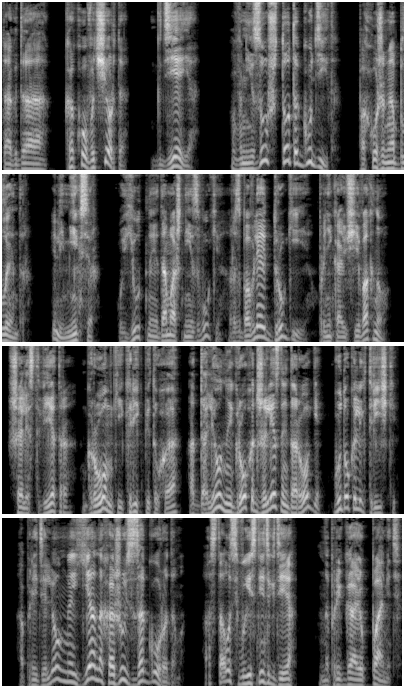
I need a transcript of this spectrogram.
Тогда какого черта? Где я? Внизу что-то гудит, похоже на блендер или миксер. Уютные домашние звуки разбавляют другие, проникающие в окно. Шелест ветра, громкий крик петуха, отдаленный грохот железной дороги, гудок электрички. Определенно я нахожусь за городом. Осталось выяснить где. Напрягаю память.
